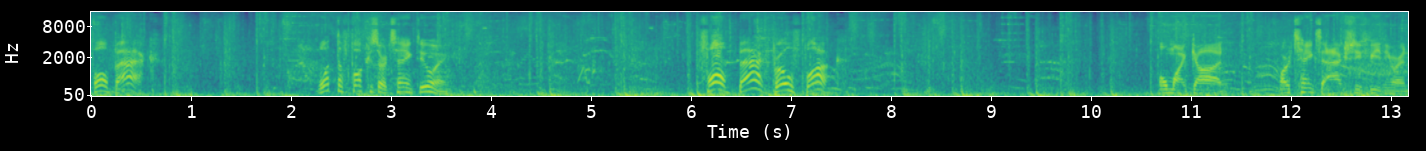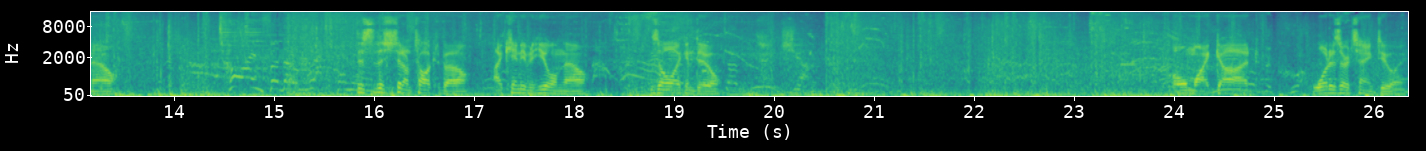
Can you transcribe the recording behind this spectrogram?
Fall back! What the fuck is our tank doing? Fall back, bro, fuck! Oh my god. Our tank's actually feeding right now. This is the shit I'm talking about. I can't even heal him now. This is all I can do. Oh my god. What is our tank doing?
